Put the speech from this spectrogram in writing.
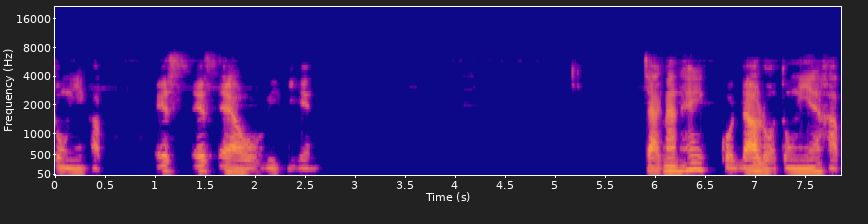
ตรงนี้ครับ SSL VPN จากนั้นให้กดดาวน์โหลดตรงนี้นะครับ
